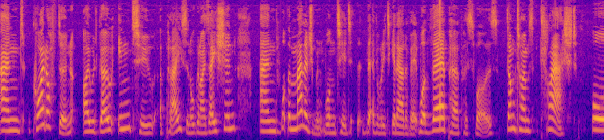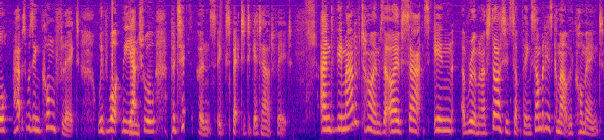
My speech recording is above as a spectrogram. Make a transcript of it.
And quite often I would go into a place, an organisation, and what the management wanted everybody to get out of it, what their purpose was, sometimes clashed or perhaps was in conflict with what the mm. actual participants expected to get out of it. And the amount of times that I've sat in a room and I've started something, somebody has come out with a comment,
